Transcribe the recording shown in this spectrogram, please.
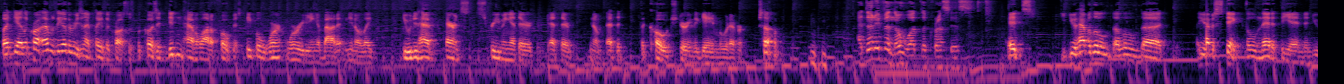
But yeah, lacrosse. That was the other reason I played lacrosse was because it didn't have a lot of focus. People weren't worrying about it, and you know, like you didn't have parents screaming at their at their you know at the, the coach during the game or whatever. So I don't even know what lacrosse is. it's you have a little a little uh, you have a stick, a little net at the end, and you,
